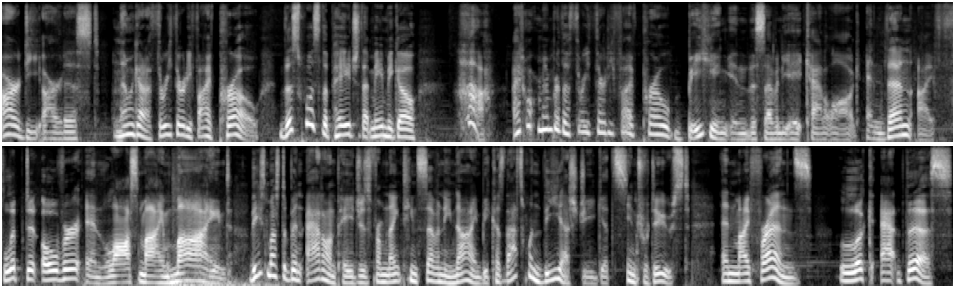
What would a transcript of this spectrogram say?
RD artist, and then we got a 335 Pro. This was the page that made me go, huh, I don't remember the 335 Pro being in the 78 catalog. And then I flipped it over and lost my mind. These must have been add-on pages from 1979 because that's when the SG gets introduced. And my friends, look at this.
